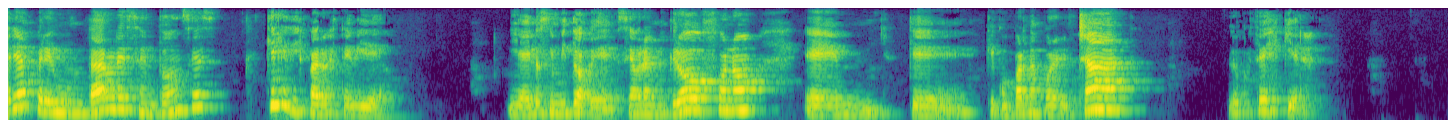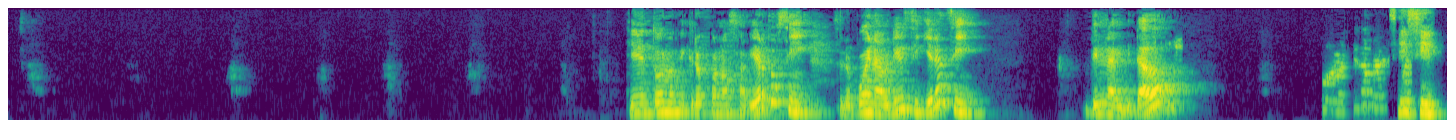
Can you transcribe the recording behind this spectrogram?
gustaría preguntarles entonces, ¿qué les disparó este video? Y ahí los invito a que se abra el micrófono, que, que compartan por el chat, lo que ustedes quieran. ¿Tienen todos los micrófonos abiertos? Sí. ¿Se lo pueden abrir si quieren? Sí. ¿Tienen habilitado? Sí, sí.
